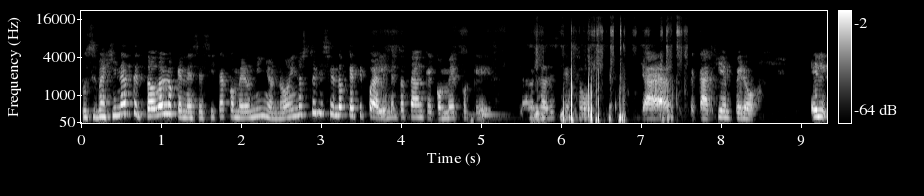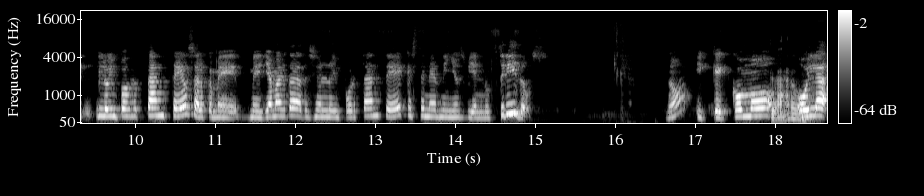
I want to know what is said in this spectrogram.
pues imagínate todo lo que necesita comer un niño, ¿no? Y no estoy diciendo qué tipo de alimento tengan que comer, porque la verdad es que eso ya de cada quien, pero lo importante, o sea, lo que me, me llama ahorita la atención, lo importante que es tener niños bien nutridos, ¿no? Y que como Claro, hoy la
